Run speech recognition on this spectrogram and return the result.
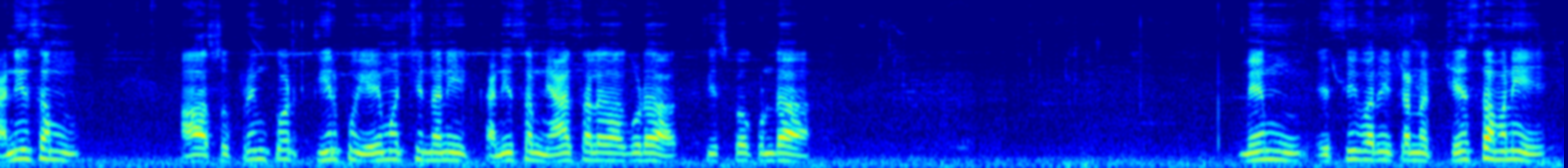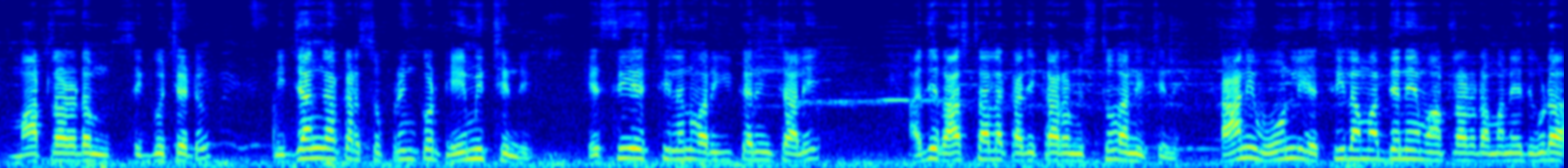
కనీసం ఆ సుప్రీంకోర్టు తీర్పు ఏమొచ్చిందని కనీసం న్యాసాలుగా కూడా తీసుకోకుండా మేము ఎస్సీ వర్గీకరణ చేస్తామని మాట్లాడడం సిగ్గుచేటు. నిజంగా అక్కడ సుప్రీంకోర్టు ఏమిచ్చింది? ఎస్సీ ఎస్టీలను వర్గీకరించాలి అది రాష్ట్రాలకు అధికారం ఇస్తూ అని ఇచ్చింది. కానీ ఓన్లీ ఎస్సీల మధ్యనే మాట్లాడడం అనేది కూడా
